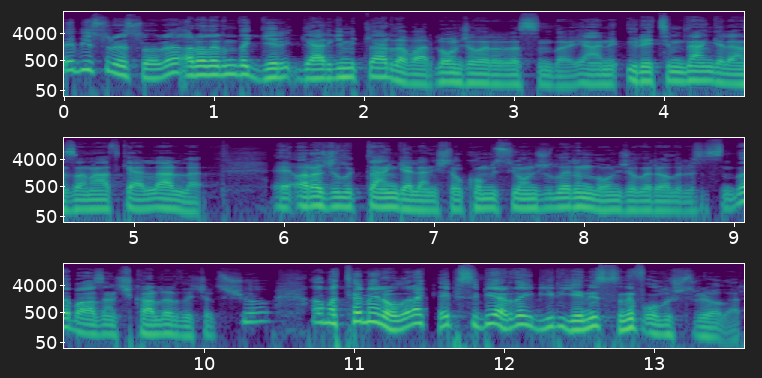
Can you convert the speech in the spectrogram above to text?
Ve bir süre sonra aralarında ger- gerginlikler de var loncalar arasında. Yani üretimden gelen zanaatkarlarla e, aracılıktan gelen işte o komisyoncuların loncaları arasında bazen çıkarları da çatışıyor. Ama temel olarak hepsi bir arada bir yeni sınıf oluşturuyorlar.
